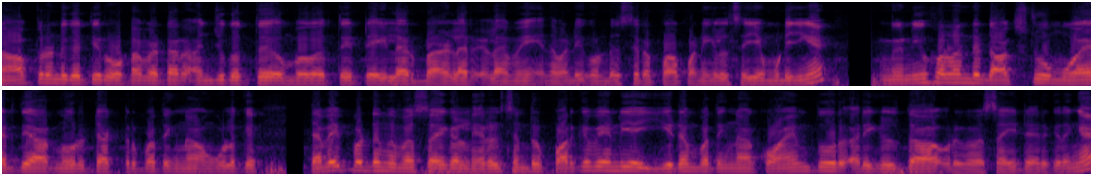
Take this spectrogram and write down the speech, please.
நாற்பத்தி ரெண்டு கத்தி ரோட்டாவேட்டர் அஞ்சு கொத்து ஒம்பது கொத்து டெய்லர் பேலர் எல்லாமே இந்த வண்டி கொண்டு சிறப்பாக பணிகள் செய்ய முடியுங்க. இந்த நியூ ஹாலாண்டு டாக்ஸ் டூ மூவாயிரத்தி அறநூறு டிராக்டர் பார்த்தீங்கன்னா உங்களுக்கு தேவைப்படும் விவசாயிகள் நிரல் சென்று பார்க்க வேண்டிய இடம் பார்த்தீங்கன்னா கோயம்புத்தூர் அருகில் தான் ஒரு விவசாயிட்ட இருக்குதுங்க.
